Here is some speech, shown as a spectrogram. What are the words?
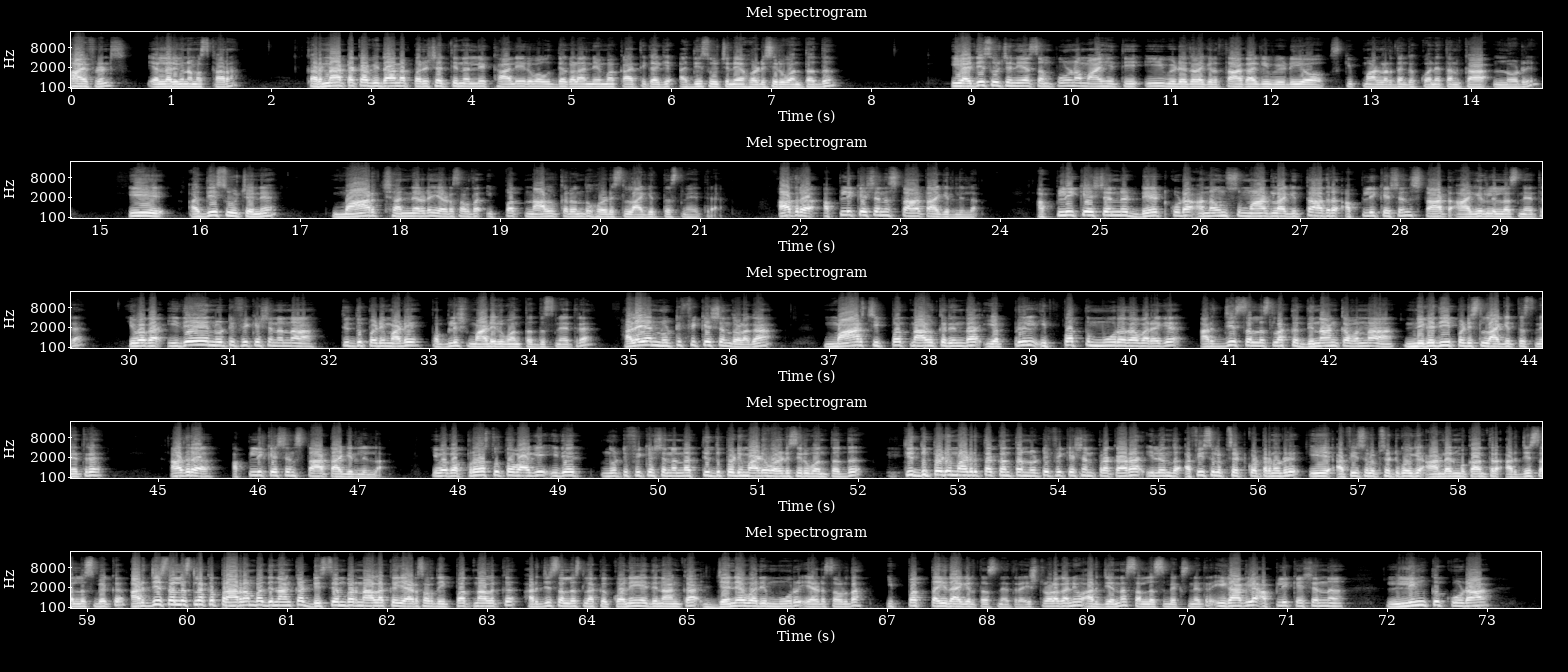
Hi friends ಎಲ್ಲರಿಗೂ ನಮಸ್ಕಾರ. ಕರ್ನಾಟಕ ವಿಧಾನ ಪರಿಷತ್ತಿನಲ್ಲಿ ಖಾಲಿ ಇರುವ ಹುದ್ದೆಗಳ ನೇಮಕಾತಿಗಾಗಿ ಅಧಿಸೂಚನೆ ಹೊರಡಿಸಿರುವಂಥದ್ದು ಈ ಅಧಿಸೂಚನೆಯ ಸಂಪೂರ್ಣ ಮಾಹಿತಿ ಈ ವಿಡಿಯೋದೊಳಗಿರುತ್ತೆ. ಹಾಗಾಗಿ ವಿಡಿಯೋ ಸ್ಕಿಪ್ ಮಾಡಲಾರ್ದಂಗೆ ಕೊನೆ ತನಕ ನೋಡ್ರಿ. ಈ ಅಧಿಸೂಚನೆ ಮಾರ್ಚ್ ಹನ್ನೆರಡು ಎರಡು ಸಾವಿರದ ಇಪ್ಪತ್ನಾಲ್ಕರಂದು ಹೊರಡಿಸಲಾಗಿತ್ತು ಸ್ನೇಹಿತರೆ. ಆದರೆ ಅಪ್ಲಿಕೇಶನ್ ಸ್ಟಾರ್ಟ್ ಆಗಿರಲಿಲ್ಲ. ಅಪ್ಲಿಕೇಶನ್ ಡೇಟ್ ಕೂಡ ಅನೌನ್ಸ್ ಮಾಡಲಾಗಿತ್ತು, ಆದರೆ ಅಪ್ಲಿಕೇಶನ್ ಸ್ಟಾರ್ಟ್ ಆಗಿರಲಿಲ್ಲ ಸ್ನೇಹಿತರೆ. ಇವಾಗ ಇದೇ ನೋಟಿಫಿಕೇಶನ್ ಅನ್ನ ತಿದ್ದುಪಡಿ ಮಾಡಿ ಪಬ್ಲಿಷ್ ಮಾಡಿರುವಂಥದ್ದು ಸ್ನೇಹಿತರೆ, ಹಳೆಯ ನೋಟಿಫಿಕೇಶನ್ದೊಳಗ ಮಾರ್ಚ್ ಇಪ್ಪತ್ನಾಲ್ಕರಿಂದ ಏಪ್ರಿಲ್ ಇಪ್ಪತ್ತ್ ಮೂರರವರೆಗೆ ಅರ್ಜಿ ಸಲ್ಲಿಸ್ಲಕ್ಕ ದಿನಾಂಕವನ್ನ ನಿಗದಿಪಡಿಸಲಾಗಿತ್ತು ಸ್ನೇಹಿತರೆ. ಆದ್ರೆ ಅಪ್ಲಿಕೇಶನ್ ಸ್ಟಾರ್ಟ್ ಆಗಿರಲಿಲ್ಲ. ಇವಾಗ ಪ್ರಸ್ತುತವಾಗಿ ಇದೇ ನೋಟಿಫಿಕೇಶನ್ ಅನ್ನ ತಿದ್ದುಪಡಿ ಮಾಡಿ ಹೊರಡಿಸಿರುವಂತದ್ದು ತಿದ್ದುಪಡಿ ಮಾಡಿರ್ತಕ್ಕಂಥ ನೋಟಿಫಿಕೇಶನ್ ಪ್ರಕಾರ ಇಲ್ಲೊಂದು ಅಫೀಸಿಯಲ್ ವೆಬ್ಸೈಟ್ ಕೊಟ್ಟರೆ ನೋಡ್ರಿ, ಈ ಅಫೀಸಿಯಲ್ ವೆಬ್ಸೈಟ್ ಹೋಗಿ ಆನ್ಲೈನ್ ಮುಖಾಂತರ ಅರ್ಜಿ ಸಲ್ಲಿಸಬೇಕು. ಅರ್ಜಿ ಸಲ್ಲಿಸ್ಲಕ್ಕ ಪ್ರಾರಂಭ ದಿನಾಂಕ ಡಿಸೆಂಬರ್ ನಾಲ್ಕು, ಎರಡ್ ಸಾವಿರದ ಇಪ್ಪತ್ನಾಲ್ಕು. ಅರ್ಜಿ ಸಲ್ಲಿಸ್ಲಕ್ಕ ಕೊನೆಯ ದಿನಾಂಕ ಜನವರಿ ಮೂರು, ಎರಡ್ ಸಾವಿರದ ಇಪ್ಪತ್ತೈದಾಗಿರ್ತದೆ ಸ್ನೇಹಿತರೆ. ಇಷ್ಟರೊಳಗ ನೀವು ಅರ್ಜಿಯನ್ನ ಸಲ್ಲಿಸಬೇಕು ಸ್ನೇಹಿತರೆ. ಈಗಾಗಲೇ ಅಪ್ಲಿಕೇಶನ್ ಲಿಂಕ್ ಕೂಡ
